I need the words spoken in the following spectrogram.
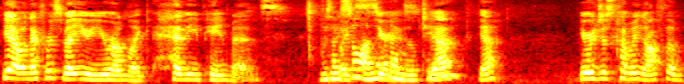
Yeah, when I first met you, you were on like heavy pain meds. Was I Like still on there when I moved here? Yeah, yeah. You were just coming off them,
